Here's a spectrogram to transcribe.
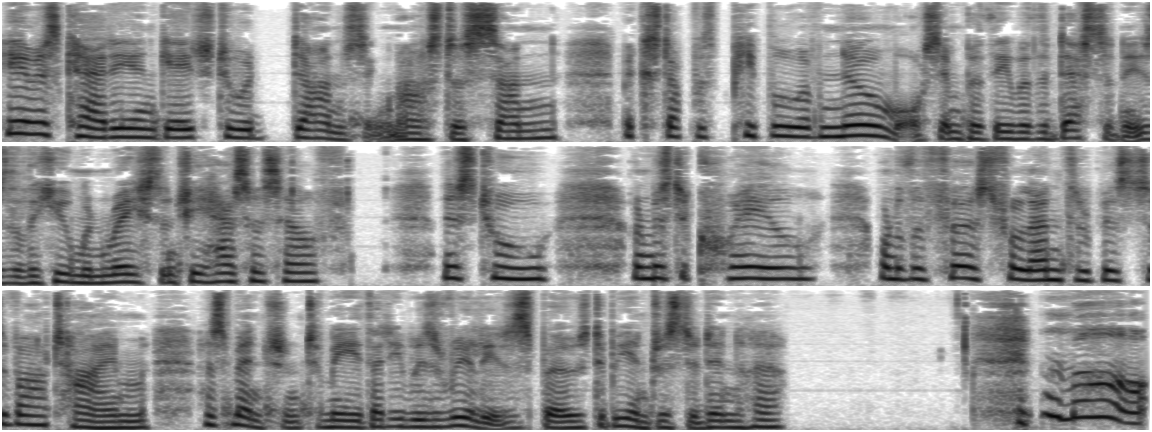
Here is Caddy engaged to a dancing-master's son, mixed up with people who have no more sympathy with the destinies of the human race than she has herself. This, too, when Mr. Quale, one of the first philanthropists of our time, has mentioned to me that he was really disposed to be interested in her. "Ma,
